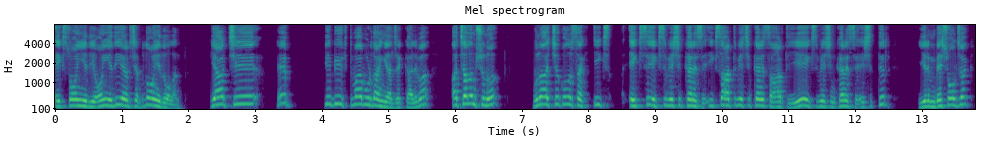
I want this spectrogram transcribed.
eksi 17'ye 17 yarı çapı da 17 olan. Gerçi hep büyük ihtimal buradan gelecek galiba. Açalım şunu. Bunu açacak olursak x eksi eksi 5'in karesi x artı 5'in karesi artı y eksi 5'in karesi eşittir. 25 olacak.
